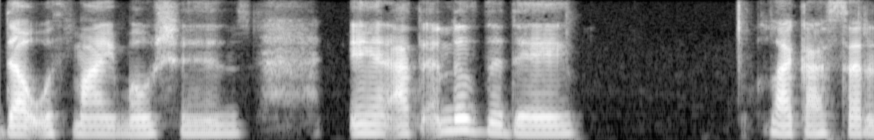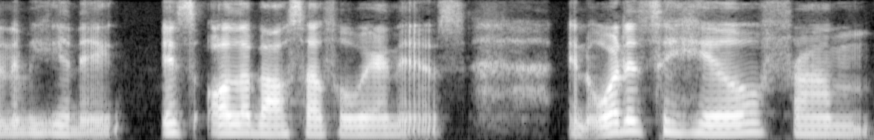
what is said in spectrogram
dealt with my emotions. And at the end of the day, like I said in the beginning, it's all about self-awareness. In order to heal from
